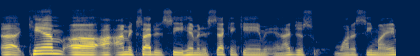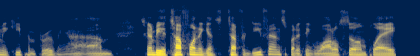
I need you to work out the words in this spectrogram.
Uh, Cam, uh, I- am excited to see him in his second game, and I just want to see Miami keep improving. um, it's going to be a tough one against a tougher defense, but I think Waddle's still in play. I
